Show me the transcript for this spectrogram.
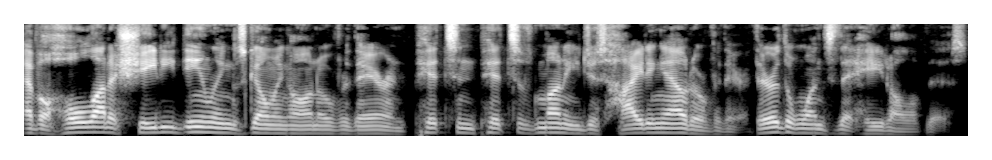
have a whole lot of shady dealings going on over there and pits and pits of money just hiding out over there. They're the ones that hate all of this.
